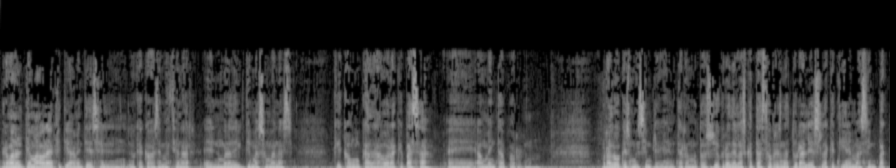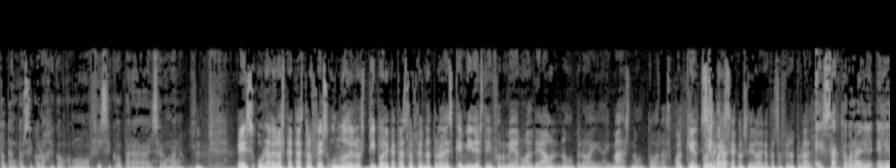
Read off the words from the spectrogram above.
Pero bueno, el tema ahora efectivamente es el, lo que acabas de mencionar, el número de víctimas humanas, que con cada hora que pasa eh, aumenta por, por algo que es muy simple. El terremoto es, yo creo, de las catástrofes naturales la que tiene más impacto tanto psicológico como físico para el ser humano. Es una de las catástrofes, uno de los tipos de catástrofes naturales que mide este informe anual de AON, ¿no? Pero hay, hay más, ¿no? Todas las, cualquier cosa Sí, bueno, que sea considerada catástrofe natural. Exacto, bueno, el, el,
